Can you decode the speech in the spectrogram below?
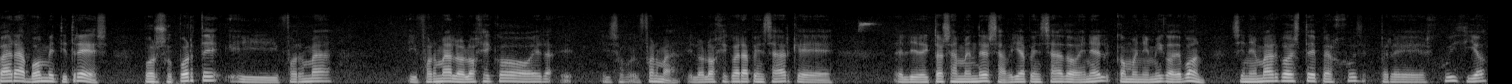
para Bond 23 por su porte y forma y forma lo lógico era y forma y lo lógico era pensar que el director Sam Mendes habría pensado en él como enemigo de Bond. Sin embargo, este prejuicio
